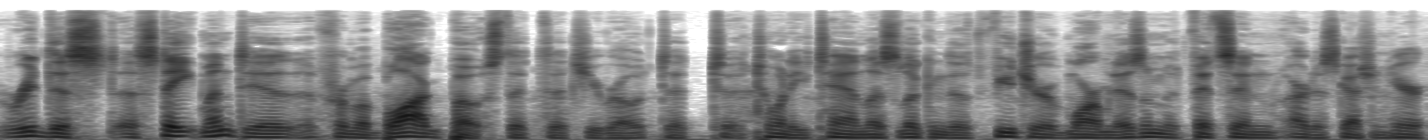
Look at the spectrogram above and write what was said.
read this uh, statement uh, from a blog post that, that you wrote at 2010. Let's look into the future of Mormonism. It fits in our discussion here.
